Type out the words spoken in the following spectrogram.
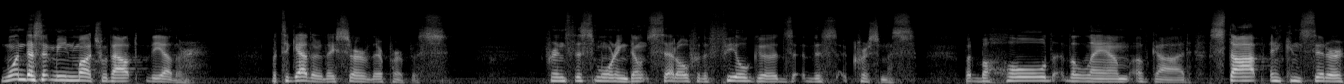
One doesn't mean much without the other but together they serve their purpose. Friends, this morning, don't settle for the feel goods this Christmas, but behold the Lamb of God. Stop and consider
